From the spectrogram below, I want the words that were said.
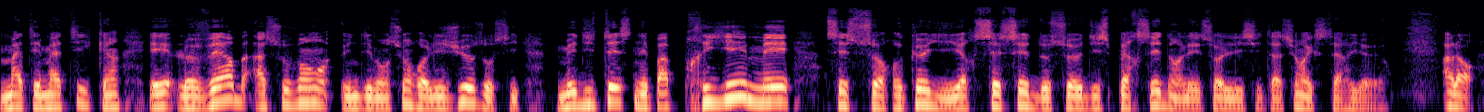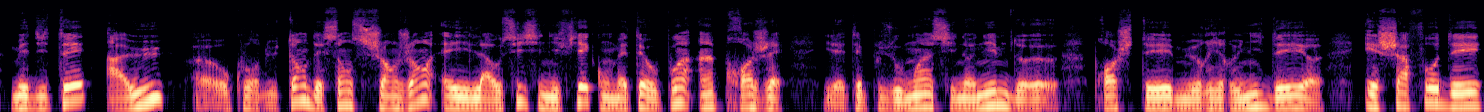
mathématique. Hein. Et le verbe a souvent une dimension religieuse aussi. Méditer, ce n'est pas prier, mais c'est se recueillir, cesser de se disperser dans les sollicitations extérieures. Alors, méditer a eu, euh, au cours du temps, des sens changeants et il a aussi signifié qu'on mettait au point un projet. Il était plus ou moins synonyme de projeter, mûrir une idée, euh, échafauder,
